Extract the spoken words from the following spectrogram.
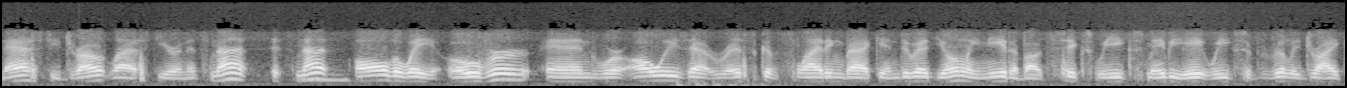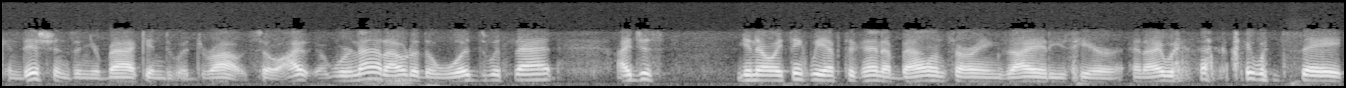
nasty drought last year, and it's not it's not mm-hmm. all the way over, and we're always at risk of sliding back into it. You only need about six weeks, maybe eight weeks of really dry conditions, and you're back into a drought. So I we're not out of the woods with that. I just you know I think we have to kind of balance our anxieties here, and I would I would say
